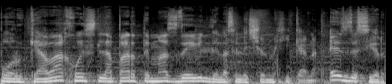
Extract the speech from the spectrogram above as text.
porque abajo es la parte más débil de la selección mexicana. Es decir,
